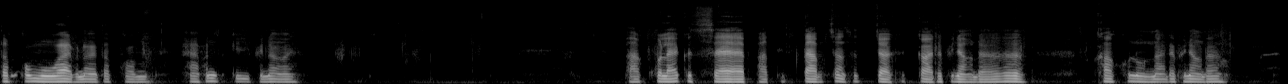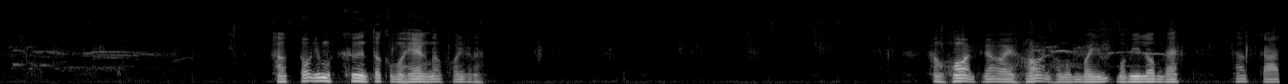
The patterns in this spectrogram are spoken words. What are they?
ตับผมไหวไปหน่อยตับผมห้าพันกีไปหน่อยฝากกดไลค์กดแชร์ฝากติดตามช่องสัจจะคือกาดด้พี่น้องเด้อข้าวคุณลุงนะด้พี่น้องเด้อหากโต๊ะยุ่งคืนโต๊ะก็บ่แห้งเนาะพอนกันนะ ห้องฮ้อนพี่น้องเอ้ยฮ้อนของบ่มีบ่มีลมนะอากาศ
